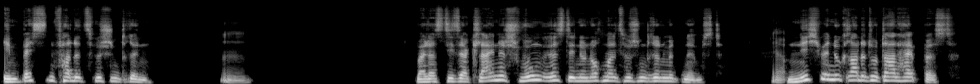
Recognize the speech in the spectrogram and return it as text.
Im besten Falle zwischendrin. Mhm. Weil das dieser kleine Schwung ist, den du nochmal zwischendrin mitnimmst. Ja. Nicht, wenn du gerade total hype bist.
